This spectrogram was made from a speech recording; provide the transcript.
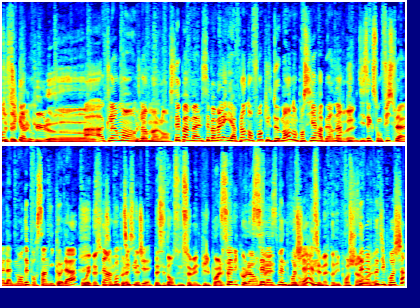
Quand tu fais le cadeau. calcul, euh, Ah, clairement, c'est pas clairement. mal, hein. C'est pas mal, c'est pas mal. Et il y a plein d'enfants qui le demandent. On pense hier à Bernard C'est vrai. qui disait que son fils l'a l'a demandé pour Saint-Nicolas. oui, parce que c'est un beau Saint-Nicolas, petit budget. c'est ben, c'est dans une semaine pile poil. C'est- Saint-Nicolas, en c'est fait. la semaine C'est prochaine. C'est mercredi prochain. C'est ouais. mercredi prochain,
